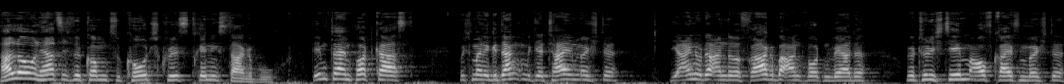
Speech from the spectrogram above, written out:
Hallo und herzlich willkommen zu Coach Chris Trainingstagebuch, dem kleinen Podcast, wo ich meine Gedanken mit dir teilen möchte, die eine oder andere Frage beantworten werde und natürlich Themen aufgreifen möchte,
